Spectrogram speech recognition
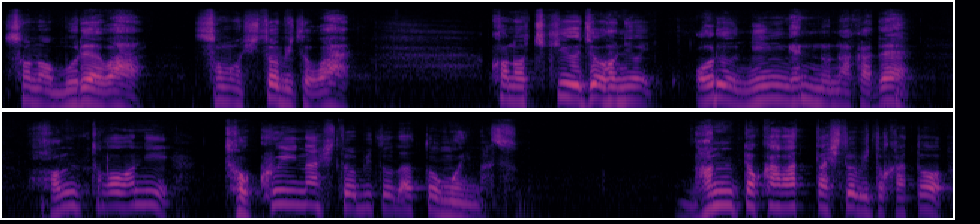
その群れはその人々はこの地球上におる人間の中で本当に得意な人々だと思います。なんと変わった人々かと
